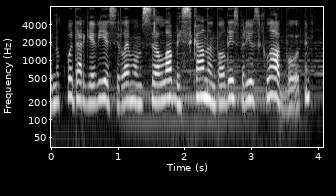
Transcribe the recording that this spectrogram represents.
Nu, ko, darbie viesi, lai mums labi skan un paldies par jūsu klātbūtni!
